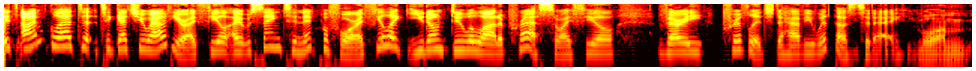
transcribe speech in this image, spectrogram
It's I'm glad to, to get you out here. I feel I was saying to Nick before, I feel like you don't do a lot of press, so I feel very privileged to have you with us today. well, I'm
